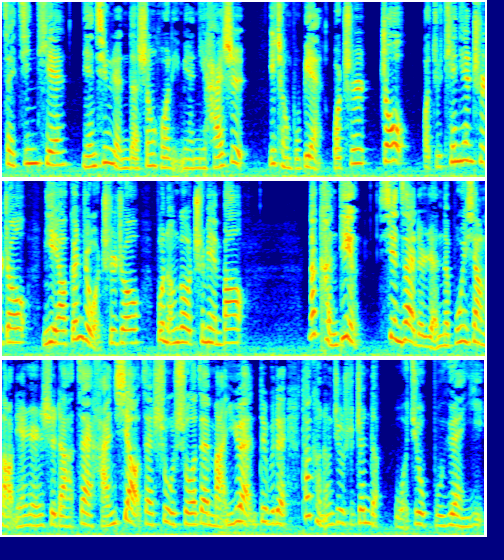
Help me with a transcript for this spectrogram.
在今天年轻人的生活里面，你还是一成不变，我吃粥，我就天天吃粥，你也要跟着我吃粥，不能够吃面包，那肯定。现在的人呢，不会像老年人似的在含笑、在诉说、在埋怨，对不对？他可能就是真的，我就不愿意，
